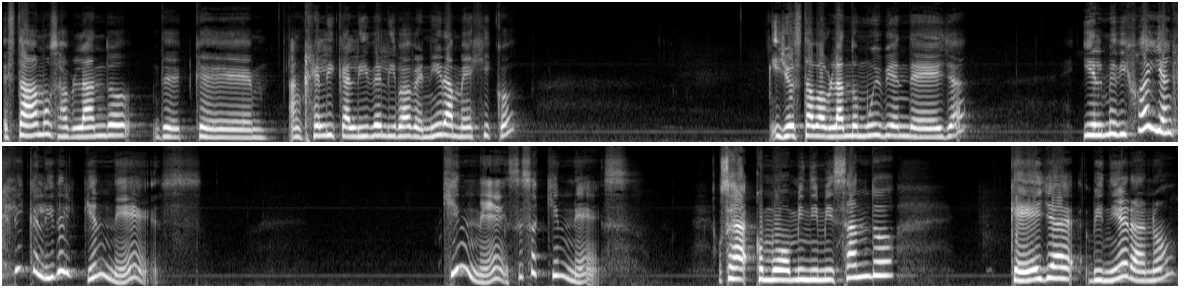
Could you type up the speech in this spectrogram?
estábamos hablando de que Angélica Lidl iba a venir a México y yo estaba hablando muy bien de ella y él me dijo, ay, Angélica Lidl, ¿quién es? ¿Quién es? ¿Esa quién es? O sea, como minimizando que ella viniera, ¿no?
